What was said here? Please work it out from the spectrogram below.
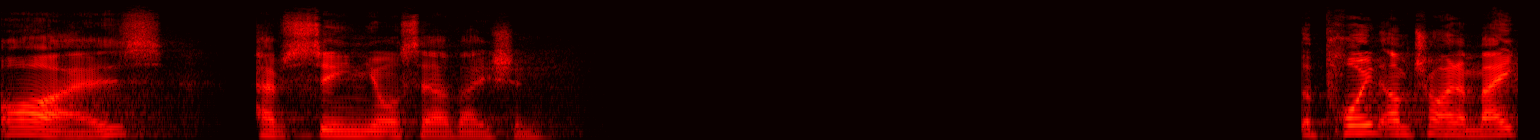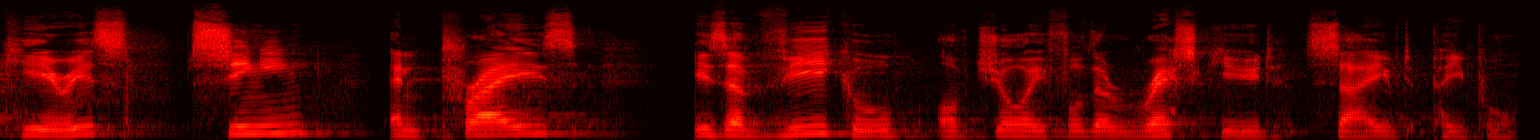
eyes have seen your salvation. The point I'm trying to make here is singing and praise is a vehicle of joy for the rescued, saved people.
